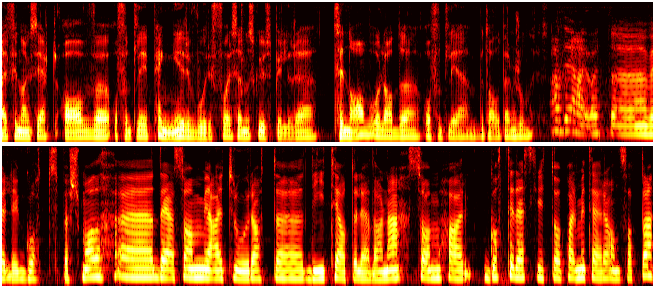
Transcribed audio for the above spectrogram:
er finansiert av eh, offentlige penger, hvorfor sende skuespillere til Nav og la det offentlige betale permisjoner? Ja, Det er jo et uh, veldig godt spørsmål. Uh, det som jeg tror at uh, de teaterlederne som har gått til det skrittet å permittere ansatte,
